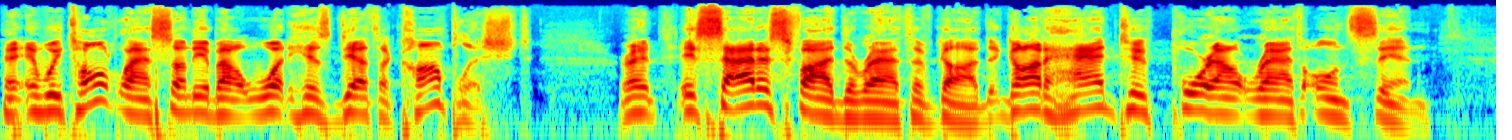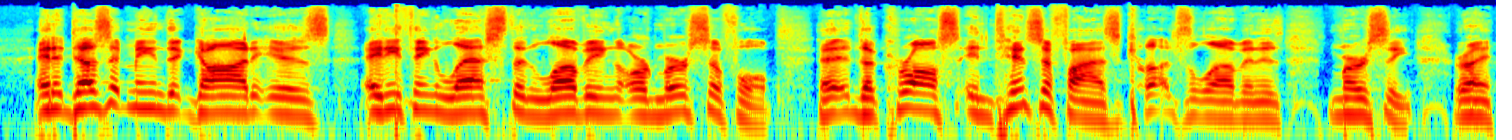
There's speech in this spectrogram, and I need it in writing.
And, and we talked last Sunday about what his death accomplished right? It satisfied the wrath of God, that God had to pour out wrath on sin. And it doesn't mean that God is anything less than loving or merciful. Uh, the cross intensifies God's love and his mercy, right?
